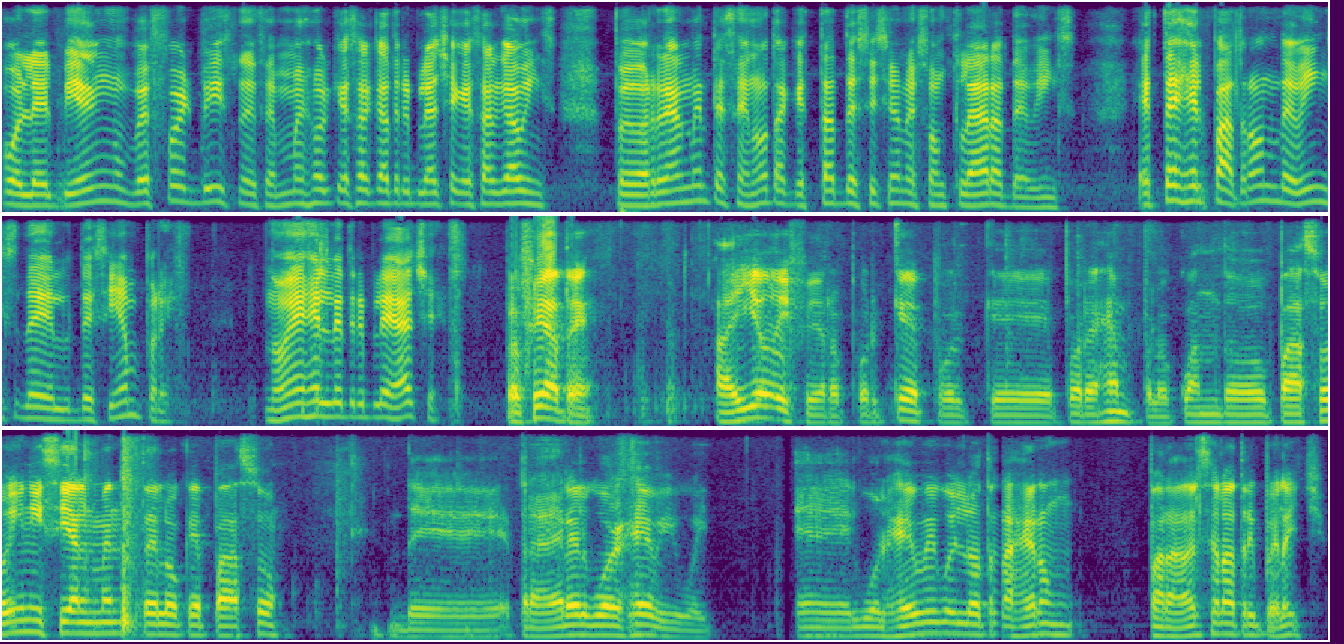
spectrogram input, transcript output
por el bien best for business es mejor que salga Triple H que salga Vince, pero realmente se nota que estas decisiones son claras de Vince. Este es el patrón de Vince de, de siempre, no es el de Triple H. Pues fíjate, ahí yo difiero. ¿Por qué? Porque, por ejemplo, cuando pasó inicialmente lo que pasó de traer el World Heavyweight, el World Heavyweight lo trajeron para dárselo a Triple H.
